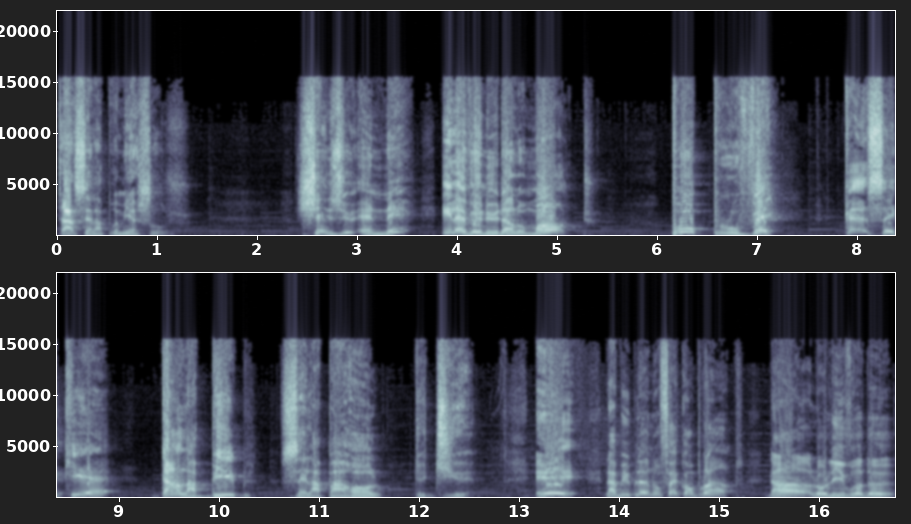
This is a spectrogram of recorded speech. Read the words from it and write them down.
Ça, c'est la première chose. Jésus est né, il est venu dans le monde pour prouver que ce qui est dans la Bible, c'est la parole de Dieu. Et la Bible nous fait comprendre dans le livre de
